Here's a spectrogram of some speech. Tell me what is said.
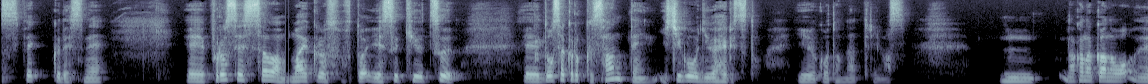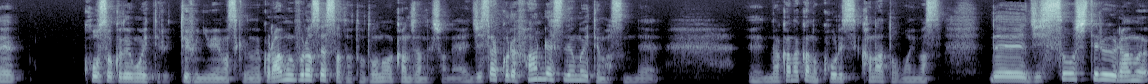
スペックですね。えー、プロセッサーはマイクロソフト SQ2、えー、動作クロック 3.15GHz ということになっています。うん、なかなかの、えー、高速で動いてるっていうふうに見えますけどね、これ ARM プロセッサーだとどんな感じなんでしょうね。実際これファンレスで動いてますんで、えなかなかの効率かなと思います。で、実装してる RAM、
